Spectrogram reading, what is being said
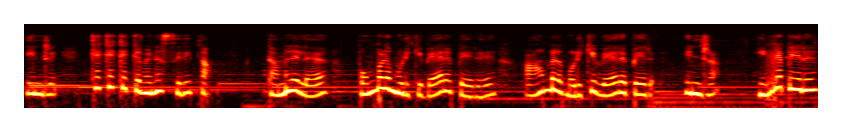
என்று கெக்க கெக்கவென சிரித்தான். தமிழில் பொம்பளை முடிக்கு வேற பேரு ஆம்பளை முடிக்கு வேற பேரு என்றான். என்ன பேரு?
